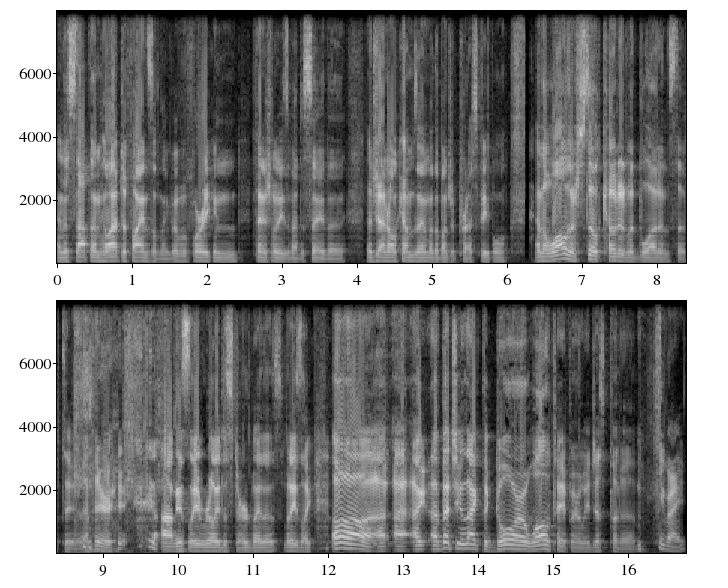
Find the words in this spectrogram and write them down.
And to stop them, he'll have to find something. But before he can finish what he's about to say, the the general comes in with a bunch of press people, and the walls are still coated with blood and stuff too. And they're obviously really disturbed by this. But he's like, "Oh, I, I, I bet you like the gore wallpaper we just put up." right.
